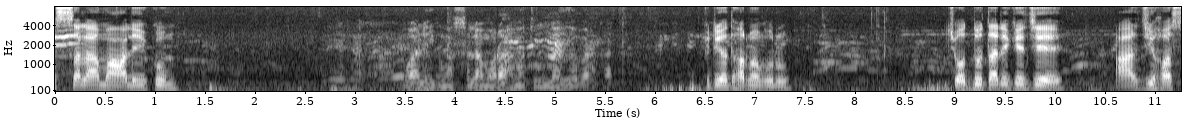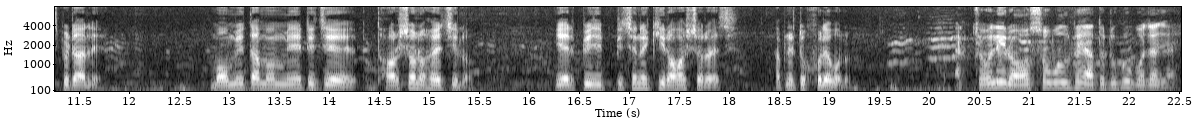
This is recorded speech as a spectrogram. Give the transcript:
আসসালামু আলাইকুম। ওয়ালাইকুম আসসালাম রহমতুল্লাহ বারকাত প্রিয় ধর্মগুরু চোদ্দ তারিখে যে আরজি হসপিটালে মৌমিতা মেয়েটি যে ধর্ষণ হয়েছিল এর পিছনে কি রহস্য রয়েছে? আপনি একটু খুলে বলুন। অ্যাকচুয়ালি রহস্য বলতে এতটুকু বোঝা যায়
